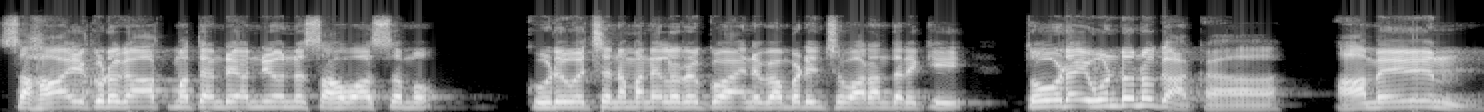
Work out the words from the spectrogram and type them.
సహాయకుడుగా ఆత్మ తండ్రి అన్యోన్య సహవాసము కూడి వచ్చిన మనెలరకు ఆయన వెంబడించు వారందరికీ తోడై ఉండునుగాక. ఆమెన్.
